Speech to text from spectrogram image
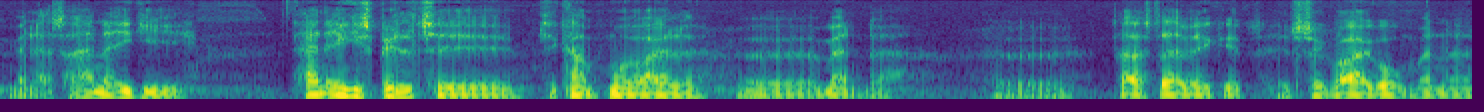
men altså, han er ikke i, han er ikke i spil til, til kamp mod Vejle øh, mandag. Øh, der er stadigvæk et, et stykke vej at gå, men, øh,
